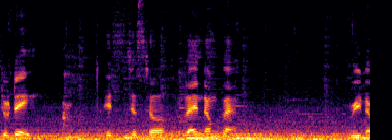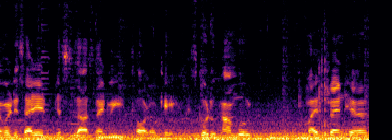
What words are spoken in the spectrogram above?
today, it's just a random plan. We never decided. Just last night we thought, okay, let's go to Hamburg. My friend here,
